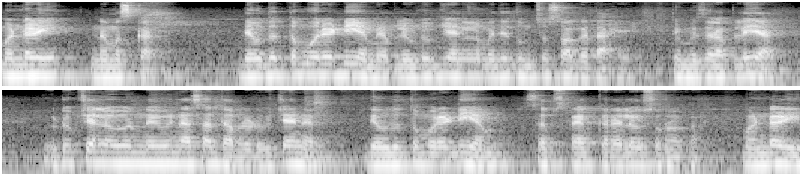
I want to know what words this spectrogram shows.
मंडळी नमस्कार. देवदत्त मोरे डी एम आपल्या यूट्यूब चॅनलमध्ये तुमचं स्वागत आहे. तुम्ही जर आपल्या या यूट्यूब चॅनलवर नवीन असाल तर आपलं YouTube channel Devdatta More D M subscribe करायला विसरू नका. मंडळी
